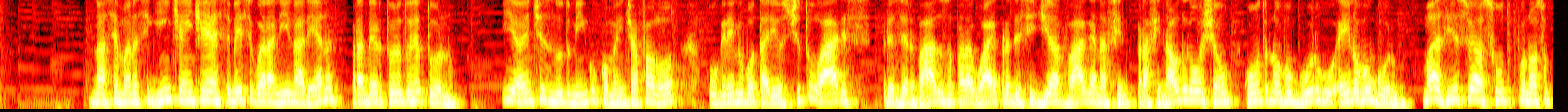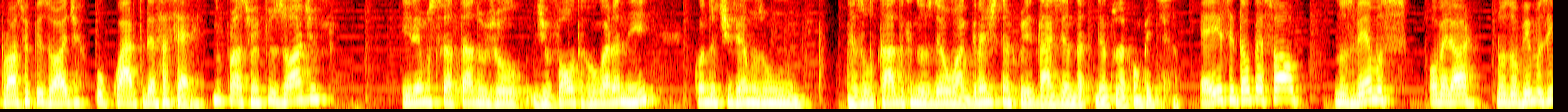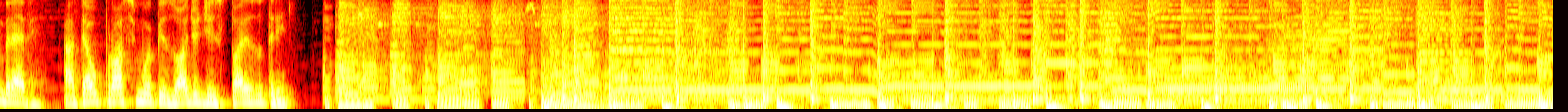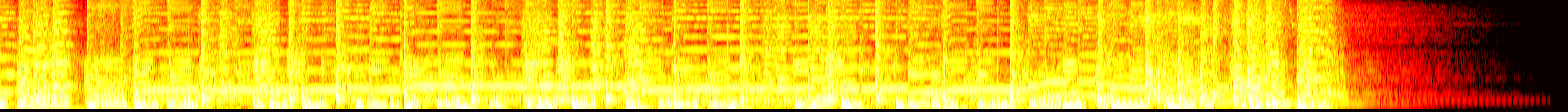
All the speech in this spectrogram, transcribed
Na semana seguinte, a gente ia receber esse Guarani na Arena para abertura do retorno. E antes, no domingo, como a gente já falou, o Grêmio botaria os titulares preservados no Paraguai para decidir a vaga para a final do Gauchão contra o Novo Hamburgo em Novo Hamburgo. Mas isso é assunto para o nosso próximo episódio, o quarto dessa série. No próximo episódio, iremos tratar do jogo de volta com o Guarani, quando tivermos um resultado que nos deu uma grande tranquilidade dentro da, dentro da competição. É isso então, pessoal. Nos vemos, ou melhor, nos ouvimos em breve. Até o próximo episódio de Histórias do Tri.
